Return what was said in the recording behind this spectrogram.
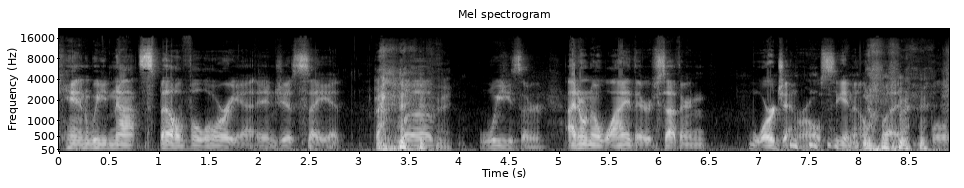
can we not spell Velouria and just say it? Love Right. Weezer. I don't know why they're Southern war generals, you know, but well,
